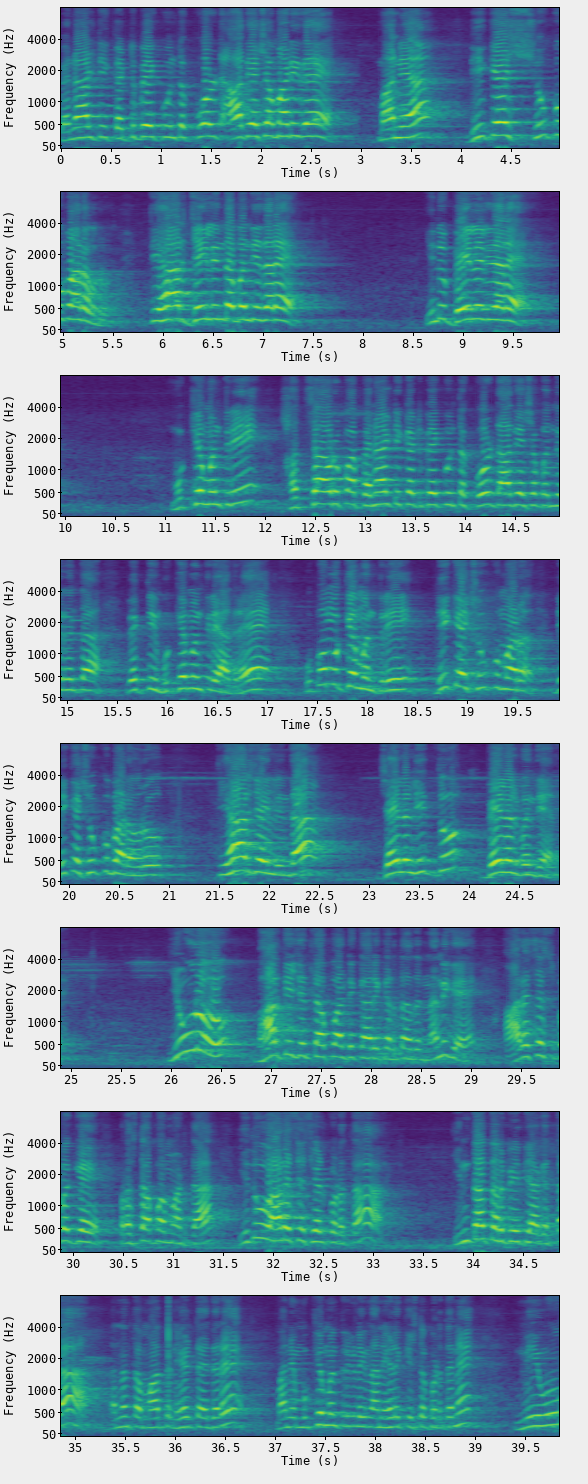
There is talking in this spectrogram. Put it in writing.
ಪೆನಾಲ್ಟಿ ಕಟ್ಟಬೇಕು ಅಂತ ಕೋರ್ಟ್ ಆದೇಶ ಮಾಡಿದೆ. ಮಾನ್ಯ ಡಿ ಕೆ ಶಿವಕುಮಾರ್ ಅವರು ತಿಹಾರ್ ಜೈಲಿಂದ ಬಂದಿದ್ದಾರೆ. ಇನ್ನು ಬೇಲಲ್ಲಿದ್ದಾರೆ. ಮುಖ್ಯಮಂತ್ರಿ ಹತ್ತು ಸಾವಿರ ರೂಪಾಯಿ ಪೆನಾಲ್ಟಿ ಕಟ್ಟಬೇಕು ಅಂತ ಕೋರ್ಟ್ ಆದೇಶ ಬಂದಿರೋಂಥ ವ್ಯಕ್ತಿ ಮುಖ್ಯಮಂತ್ರಿ ಆದರೆ ಉಪಮುಖ್ಯಮಂತ್ರಿ D K Shivakumar, D K Shivakumar ಅವರು ತಿಹಾರ್ ಜೈಲಿಂದ ಜೈಲಲ್ಲಿ ಇದ್ದು ಬೇಲಲ್ಲಿ ಬಂದಿದ್ದಾರೆ. ಇವರು ಭಾರತೀಯ ಜನತಾ ಪಾರ್ಟಿ ಕಾರ್ಯಕರ್ತ ಆದ ನನಗೆ ಆರ್ ಎಸ್ ಎಸ್ ಬಗ್ಗೆ ಪ್ರಸ್ತಾಪ ಮಾಡ್ತಾ, ಇದು ಆರ್ ಎಸ್ ಎಸ್ ಹೇಳ್ಕೊಡುತ್ತಾ? ಇಂಥ ತರಬೇತಿ ಆಗತ್ತಾ? ಅನ್ನೋಂಥ ಮಾತನ್ನು ಹೇಳ್ತಾ ಇದ್ದಾರೆ. ಮಾನ್ಯ ಮುಖ್ಯಮಂತ್ರಿಗಳಿಗೆ ನಾನು ಹೇಳಕ್ಕೆ ಇಷ್ಟಪಡ್ತೇನೆ, ನೀವು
